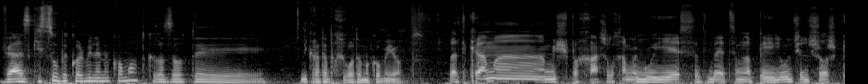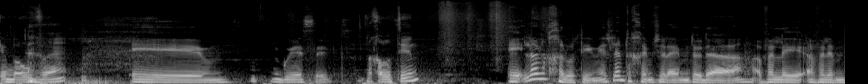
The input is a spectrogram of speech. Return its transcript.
ואז כיסו בכל מיני מקומות כרזות uh, לקראת הבחירות המקומיות. ועד כמה המשפחה שלך מגויסת בעצם לפעילות של שושקה בהווה? אה, מגויסת. לחלוטין? אה, לא לחלוטין, יש להם את החיים שלהם, אתה יודע, אה, אבל הם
